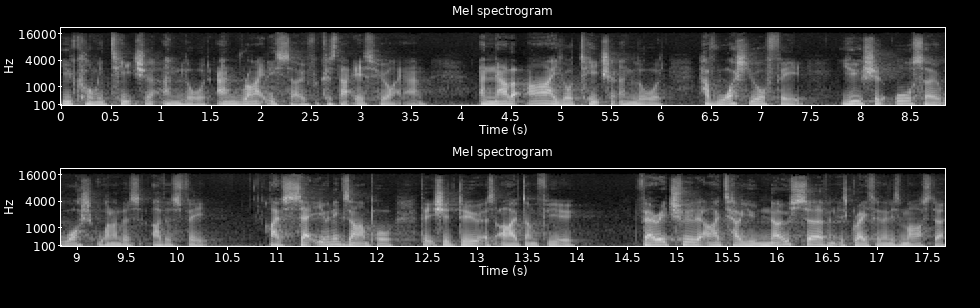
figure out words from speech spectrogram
You call me teacher and Lord, and rightly so, because that is who I am. And now that I, your teacher and Lord, have washed your feet, you should also wash one of other's feet. I've set you an example that you should do as I've done for you. Very truly, I tell you, no servant is greater than his master,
